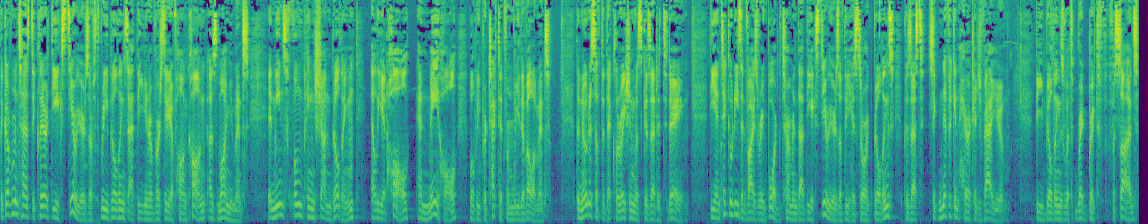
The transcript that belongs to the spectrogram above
The government has declared the exteriors of three buildings at the University of Hong Kong as monuments. It means Fung Ping Shan Building, Eliot Hall, and May Hall will be protected from redevelopment. The notice of the declaration was gazetted today. The Antiquities Advisory Board determined that the exteriors of the historic buildings possessed significant heritage value. The buildings with red brick facades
